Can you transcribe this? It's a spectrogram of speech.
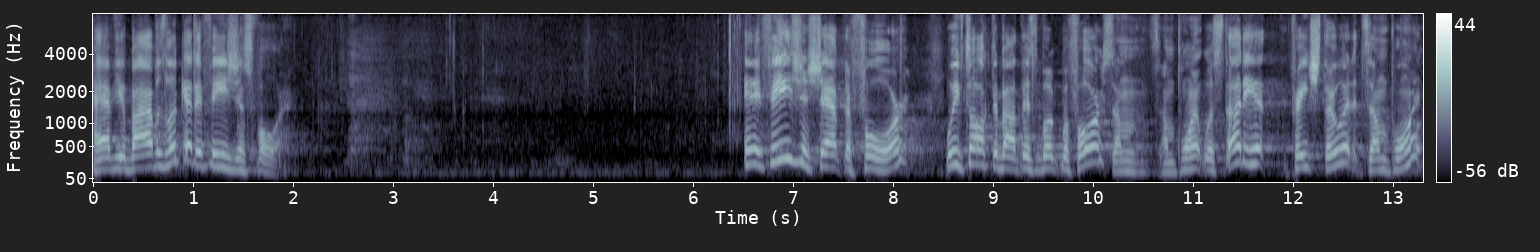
Have your Bibles. Look at Ephesians 4. In Ephesians chapter 4, we've talked about this book before. Some, some point we'll study it, preach through it at some point.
